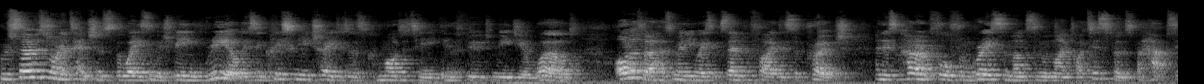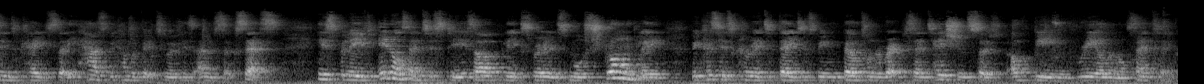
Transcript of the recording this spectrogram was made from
Rousseau has drawn attention to the ways in which being real is increasingly traded as a commodity in the food media world. Oliver has many ways exemplified this approach, and his current fall from grace among some of my participants perhaps indicates that he has become a victim of his own success. His belief in authenticity is arguably experienced more strongly because his career to date has been built on a representation of being real and authentic.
